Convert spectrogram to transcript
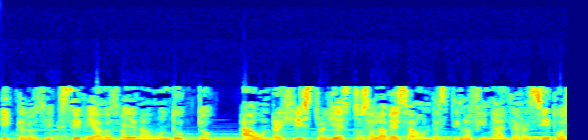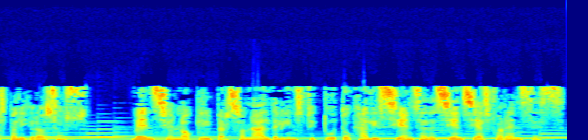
y que los lixiviados vayan a un ducto, a un registro y estos a la vez a un destino final de residuos peligrosos. Mencionó que el personal del Instituto Jalisciense de Ciencias Forenses,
